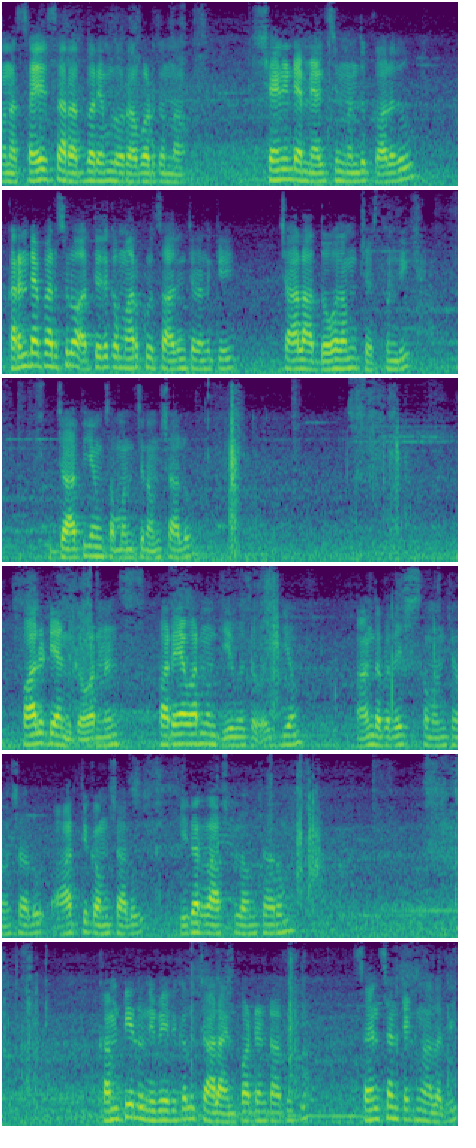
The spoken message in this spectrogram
మన సైఎస్ఆర్ ఆధ్వర్యంలో రాబడుతున్న షైన్ ఇండియా మ్యాగజైన్ నందు కాలదు. కరెంట్ అఫైర్స్లో అత్యధిక మార్కులు సాధించడానికి చాలా దోహదం చేస్తుంది. జాతీయం సంబంధించిన అంశాలు. క్వాలిటీ అండ్ గవర్నెన్స్ పర్యావరణం జీవ వైద్యం ఆంధ్రప్రదేశ్ సంబంధించిన అంశాలు ఆర్థిక అంశాలు ఇతర రాష్ట్రాల అంశాలు. కమిటీలు నివేదికలు చాలా important topic science and technology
